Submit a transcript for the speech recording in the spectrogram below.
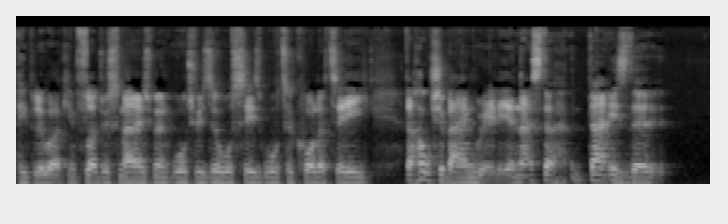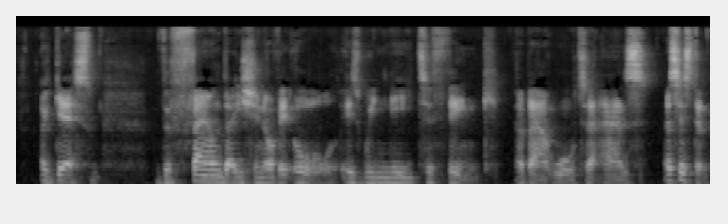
people who work in flood risk management, water resources, water quality, the whole shebang really. And that's the that is the I guess the foundation of it all is we need to think about water as a system.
